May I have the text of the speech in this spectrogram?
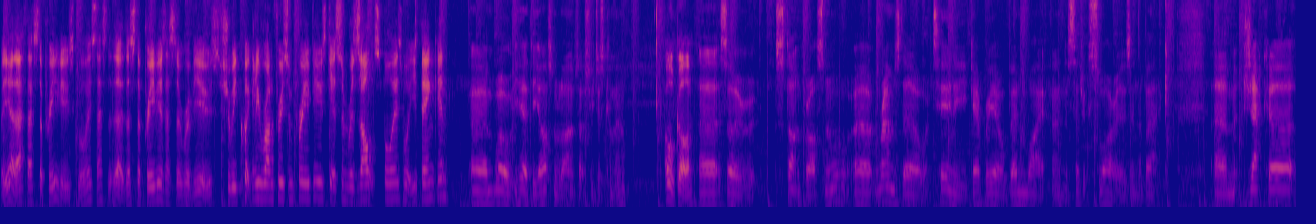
but yeah, that, that's the previews, boys. That's the that's the previews. That's the reviews. Should we quickly run through some previews, get some results, boys? What you thinking? um, well, yeah, the Arsenal lineup's actually just come out. Oh, go on. Uh, so, starting for Arsenal, uh, Ramsdale, Tierney, Gabriel, Ben White, and Cedric Soares in the back. Um, Xhaka,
